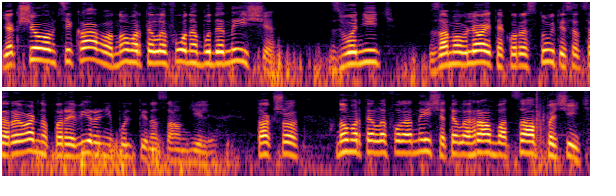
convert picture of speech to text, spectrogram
Якщо вам цікаво, номер телефона буде нижче. Дзвоніть, замовляйте, користуйтеся. Це реально перевірені пульти на самом ділі. Так що номер телефона нижче, телеграм, ватсап пишіть.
